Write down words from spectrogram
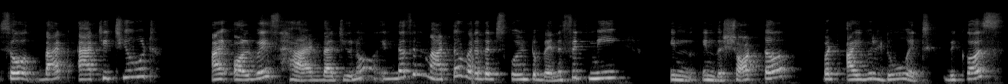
so that attitude i always had that you know it doesn't matter whether it's going to benefit me in in the short term but i will do it because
